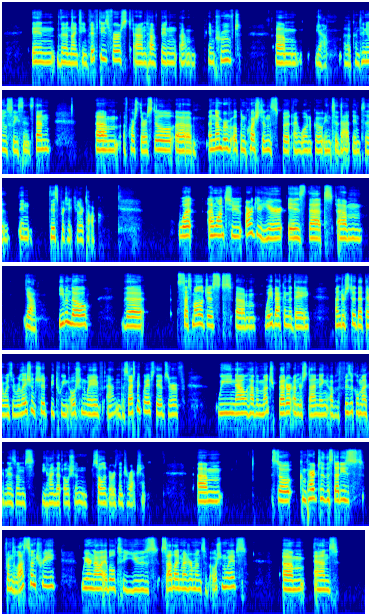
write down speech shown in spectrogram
in the 1950s first and have been um, improved, um, yeah, uh, continuously since then. Um, of course, there are still uh, a number of open questions, but I won't go into that into in this particular talk. What I want to argue here is that, um, yeah, even though the seismologists um, way back in the day understood that there was a relationship between ocean wave and the seismic waves they observe, we now have a much better understanding of the physical mechanisms behind that ocean solid earth interaction. Um, so compared to the studies from the last century, we are now able to use satellite measurements of ocean waves um, and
